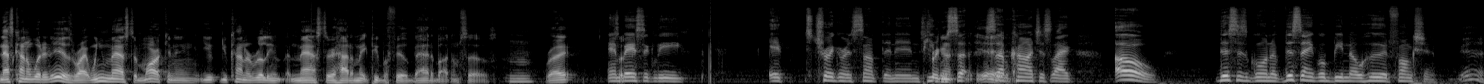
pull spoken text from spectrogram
that's kind of what it is, right? When you master marketing, you, you kind of really master how to make people feel bad about themselves, mm-hmm. right? And So- basically, it's triggering something in people's su- yeah. subconscious, like, oh, this is gonna, this ain't gonna be no hood function. Yeah.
